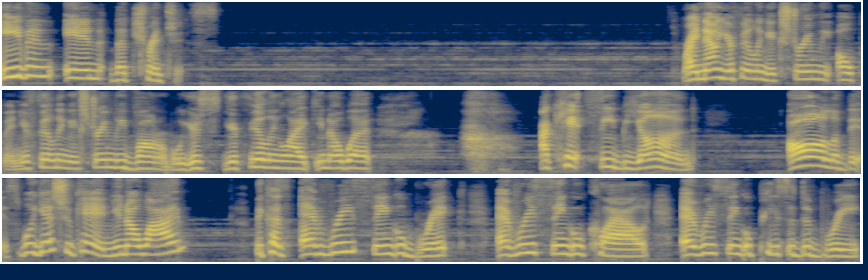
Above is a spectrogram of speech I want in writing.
Even in the trenches. Right now you're feeling extremely open. You're feeling extremely vulnerable. You're you're feeling like, you know what? I can't see beyond all of this. Well, yes you can. You know why? Because every single brick, every single cloud, every single piece of debris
